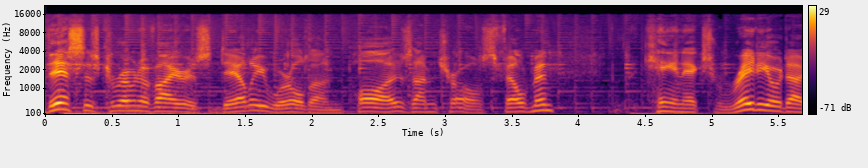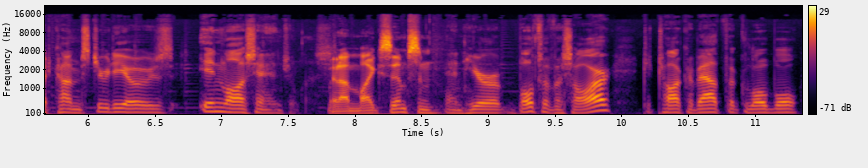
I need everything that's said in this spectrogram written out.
This is Coronavirus Daily World on Pause. I'm Charles Feldman from the KNXRadio.com studios in Los Angeles. And I'm Mike Simpson. And here both of us are to talk about the global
